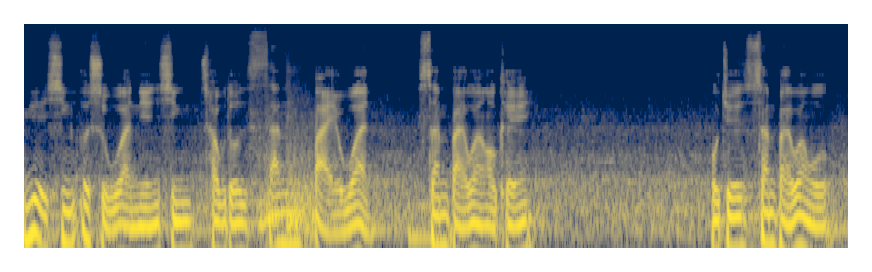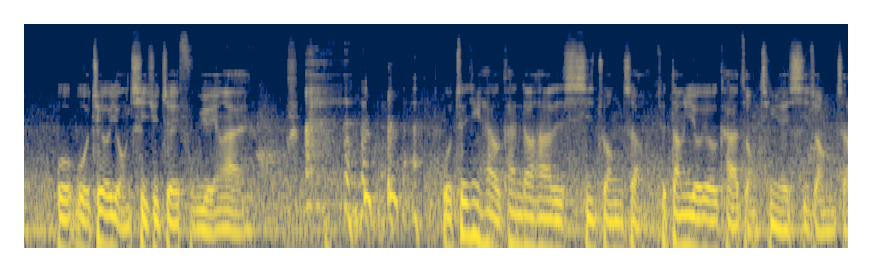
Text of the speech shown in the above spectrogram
月薪二十五万，年薪差不多是三百万，三百万 OK。我觉得三百万我，我我就有勇气去追福原爱。我最近还有看到他的西装照，就当悠悠卡总经理的西装照，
